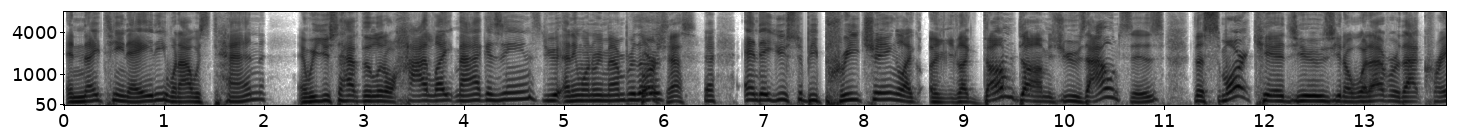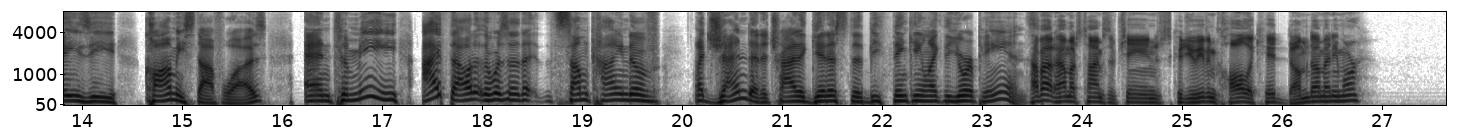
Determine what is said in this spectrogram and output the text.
in 1980, when I was 10, And we used to have the little highlight magazines. Do you anyone remember those? course, yes. Yeah. And they used to be preaching like uh, like dum dums use ounces. The smart kids use, you know, whatever that crazy commie stuff was. And to me, I thought there was a, some kind of agenda to try to get us to be thinking like the Europeans. How about how much times have changed? Could you even call a kid dum dum anymore?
